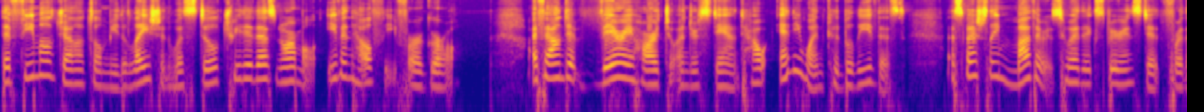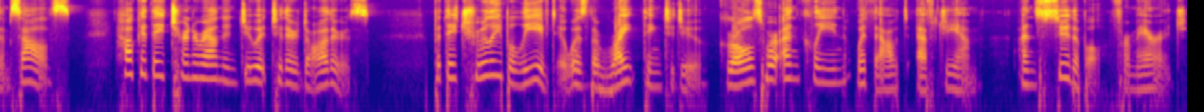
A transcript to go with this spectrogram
that female genital mutilation was still treated as normal, even healthy, for a girl. I found it very hard to understand how anyone could believe this, especially mothers who had experienced it for themselves. How could they turn around and do it to their daughters? But they truly believed it was the right thing to do. Girls were unclean without FGM, unsuitable for marriage.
